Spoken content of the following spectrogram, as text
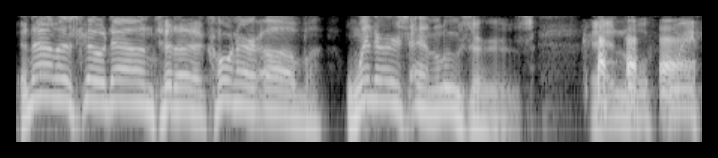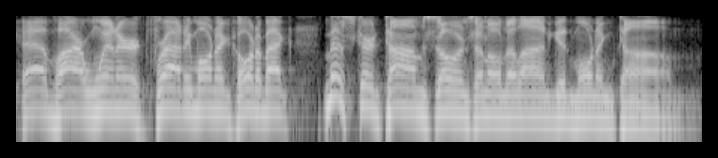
And now let's go down to the corner of winners and losers. And we have our winner, Friday morning quarterback, Mr. Tom Sorensen on the line. Good morning, Tom.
